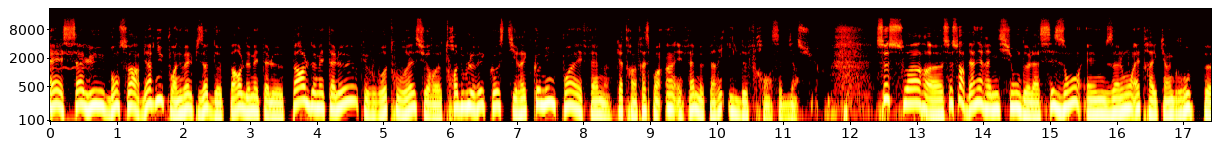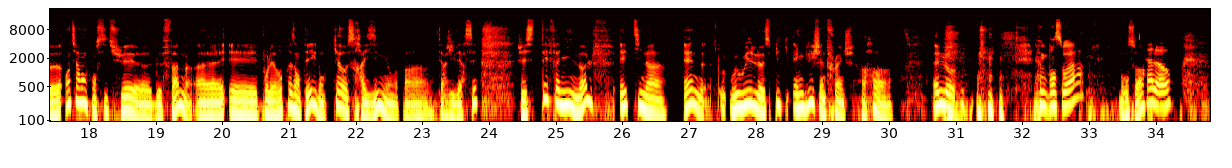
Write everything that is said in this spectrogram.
Eh salut, bonsoir, bienvenue pour un nouvel épisode de Parole de métalleux. Parole de métalleux que vous retrouverez sur euh, www.cause-commune.fm 93.1 FM Paris-Île-de-France, bien sûr. Ce soir, euh, ce soir, dernière émission de la saison et nous allons être avec un groupe euh, entièrement constitué de femmes et pour les représenter, donc Chaos Rising, on va pas tergiverser. J'ai Stéphanie Nolf et Tina and we will speak English and French. Hello. Bonsoir. Bonsoir. Hello.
